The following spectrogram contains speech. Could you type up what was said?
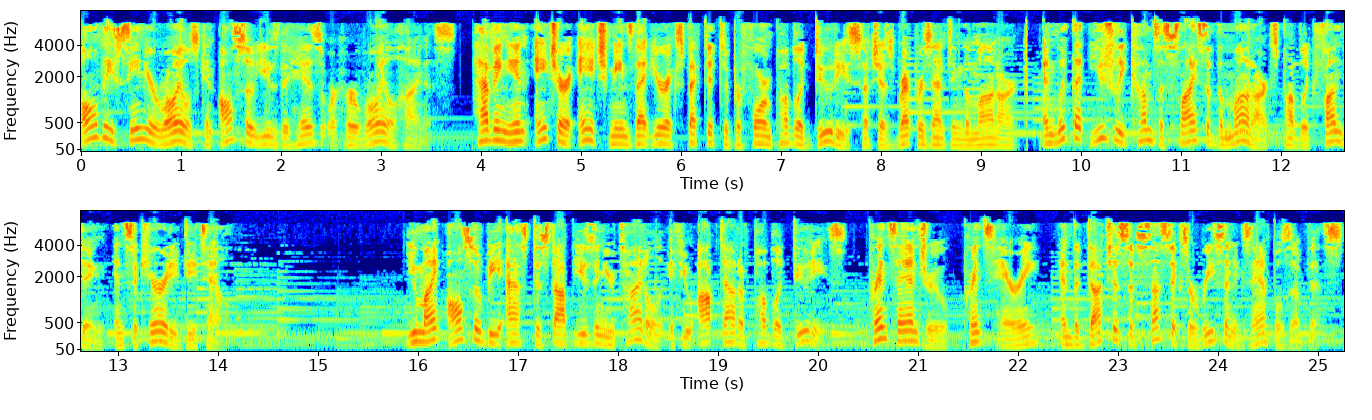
All these senior royals can also use the His or Her Royal Highness. Having in HRH means that you're expected to perform public duties such as representing the monarch, and with that usually comes a slice of the monarch's public funding and security detail. You might also be asked to stop using your title if you opt out of public duties. Prince Andrew, Prince Harry, and the Duchess of Sussex are recent examples of this.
